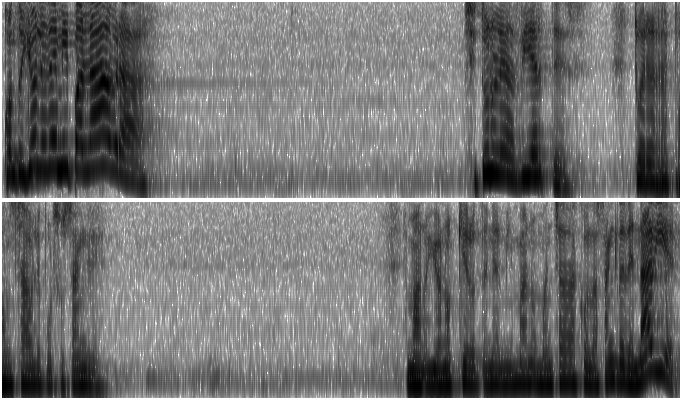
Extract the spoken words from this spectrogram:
Cuando yo le dé mi palabra, si tú no le adviertes, tú eres responsable por su sangre. Hermano, yo no quiero tener mis manos manchadas con la sangre de nadie.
